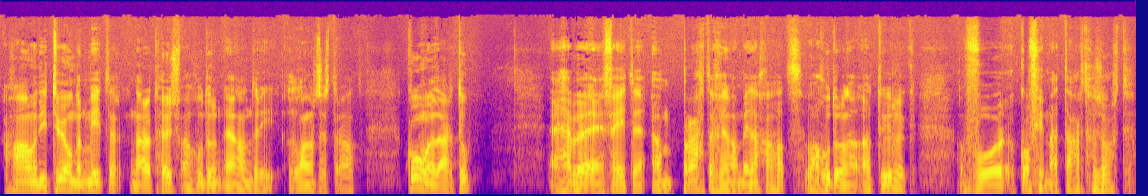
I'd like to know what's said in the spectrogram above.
gaan we die 200 meter naar het huis van Goederen en André langs de straat. Komen we daartoe. En hebben in feite een prachtige namiddag gehad. Wat Goederen had natuurlijk voor koffie met taart gezorgd.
